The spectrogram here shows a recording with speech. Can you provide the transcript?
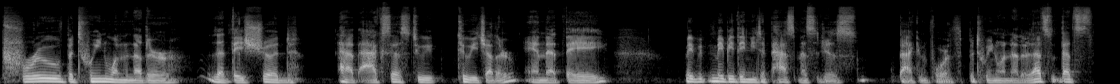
prove between one another that they should have access to to each other and that they maybe maybe they need to pass messages back and forth between one another. That's that's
